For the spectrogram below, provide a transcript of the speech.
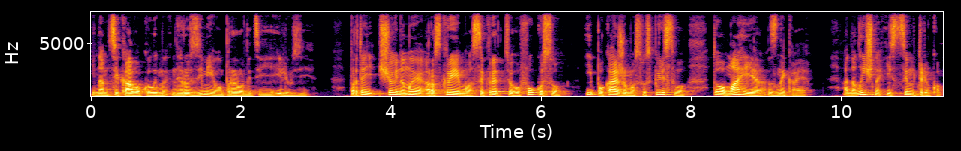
і нам цікаво, коли ми не розуміємо природи цієї ілюзії. Проте, щойно ми розкриємо секрет цього фокусу і покажемо суспільству, то магія зникає. Аналогічно із цим трюком.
